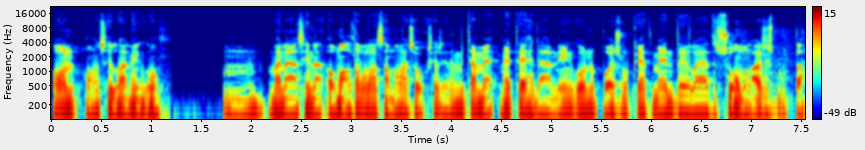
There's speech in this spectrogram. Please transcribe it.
on, on sillä niin kuin mm, mä näen siinä omalla tavallaan samanlaisuuksia siitä, mitä me, me tehdään niin kuin pois lukien, että me ei ole ajatu suomalaisiksi, mutta,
